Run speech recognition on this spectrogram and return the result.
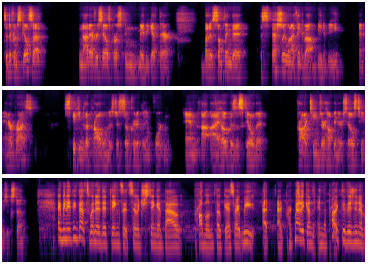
It's a different skill set. Not every salesperson can maybe get there, but it's something that, especially when I think about B2B and enterprise, speaking to the problem is just so critically important. And I, I hope is a skill that product teams are helping their sales teams extend. I mean, I think that's one of the things that's so interesting about problem focus, right? We at, at Pragmatic on the, in the product division have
